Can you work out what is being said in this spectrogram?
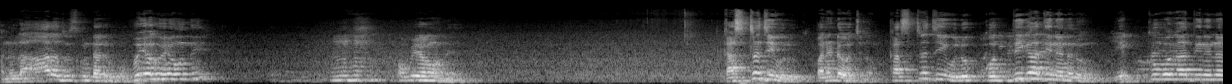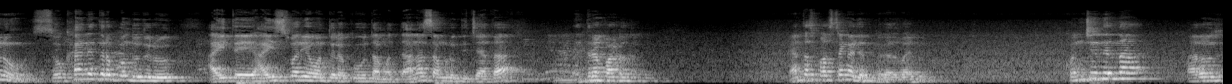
కన్నులారా చూసుకుంటారు. ఉపయోగం ఏముంది? ఉపయోగం లేదు కష్టజీవులు పన్నెండవ వచనం. కష్టజీవులు కొద్దిగా తినను ఎక్కువగా తినను సుఖ నిద్ర పొందుదురు. అయితే ఐశ్వర్యవంతులకు తమ ధన సమృద్ధి చేత నిద్ర పడదు. ఎంత స్పష్టంగా చెప్తుంది కదా బైబిల్? కొంచెం తిన్నా ఆ రోజు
